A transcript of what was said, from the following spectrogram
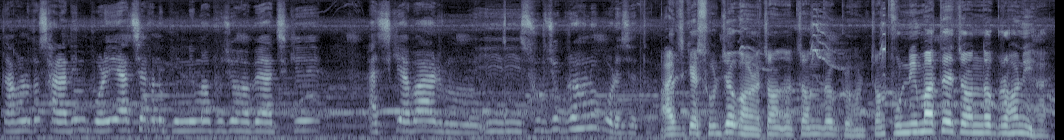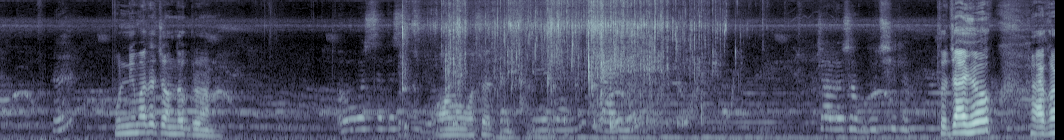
তো এখনও তো সারাদিন পড়েই আছে এখনও পূর্ণিমা পুজো হবে আজকে। আজকে আবার সূর্যগ্রহণও পড়েছে তো। আজকে সূর্যগ্রহণ চন্দ্রগ্রহণ পূর্ণিমাতে চন্দ্রগ্রহণই হয়। পূর্ণিমাতে চন্দ্রগ্রহণ। অমাবস্যাতে। অমাবস্যাতে। চলো সব গুছিলাম তো যাই হোক এখন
